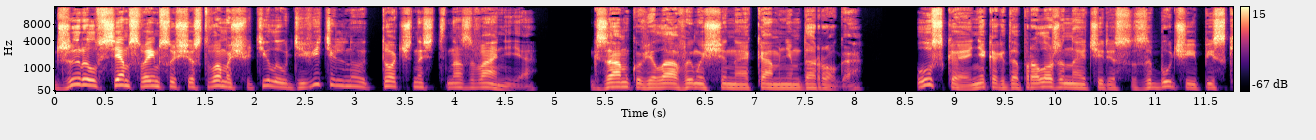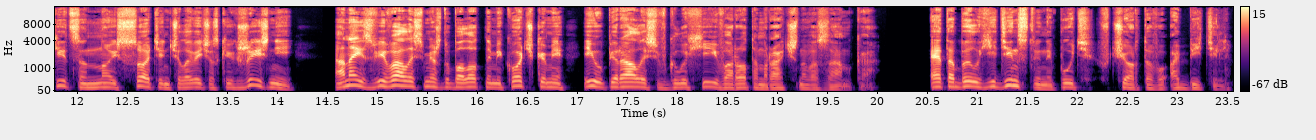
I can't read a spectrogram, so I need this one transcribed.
Джирл всем своим существом ощутила удивительную точность названия. К замку вела вымощенная камнем дорога. Узкая, некогда проложенная через зыбучие пески ценой сотен человеческих жизней — она извивалась между болотными кочками и упиралась в глухие ворота мрачного замка. Это был единственный путь в чертову обитель.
